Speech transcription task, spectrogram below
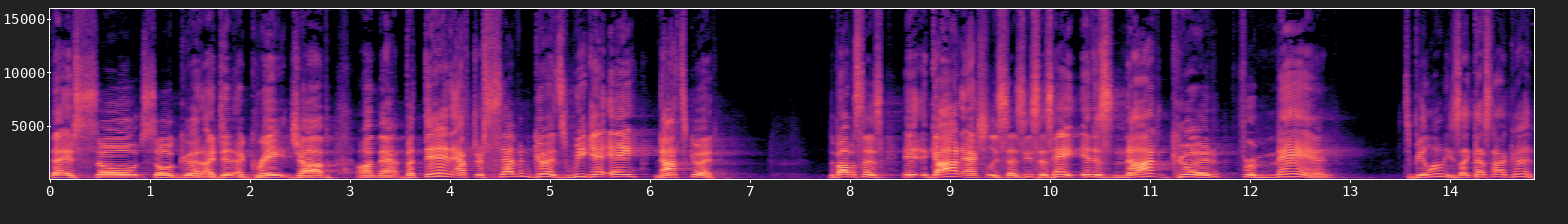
that is so, so good. I did a great job on that. But then after seven goods, we get a not good. The Bible says, it, God actually says, He says, hey, it is not good for man to be alone. He's like, that's not good.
